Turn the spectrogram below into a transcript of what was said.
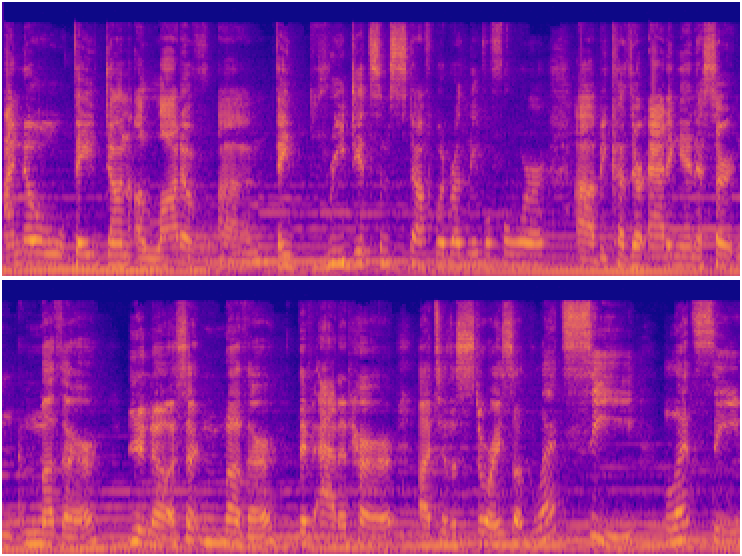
I know they've done a lot of, um, they redid some stuff with Resident Evil 4 uh, because they're adding in a certain mother, you know, a certain mother. They've added her uh, to the story. So let's see, let's see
